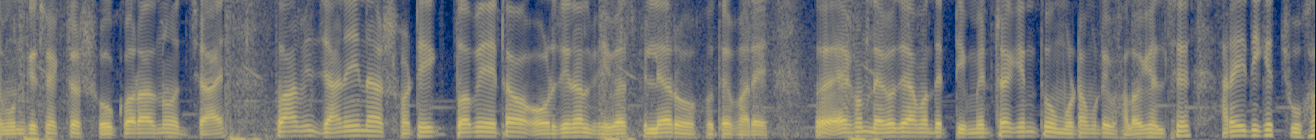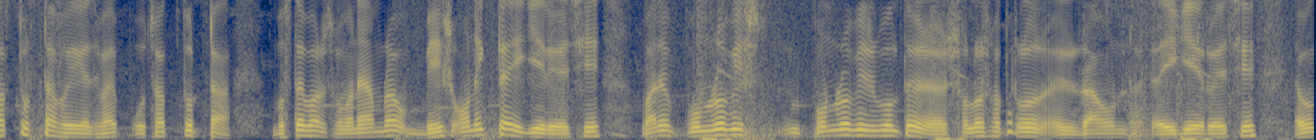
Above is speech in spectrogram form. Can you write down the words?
এমন কিছু একটা শো করানো যায়। তো আমি জানি না সঠিক, তবে এটা অরিজিনাল ভিভাস প্লেয়ারও হতে পারে। তো এখন দেখো যে আমাদের টিমমেটরা কিন্তু মোটামুটি ভালো খেলছে। আর এইদিকে চুহাত্তরটা হয়ে গেছে ভাই, পঁচাত্তরটা। বুঝতে পারছ? মানে আমরা বেশ অনেকটা এগিয়ে রয়েছি। মানে পনেরো বিশ পনেরো বিশ বলতে ষোলো সতেরো রাউন্ড এগিয়ে রয়েছে। এবং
